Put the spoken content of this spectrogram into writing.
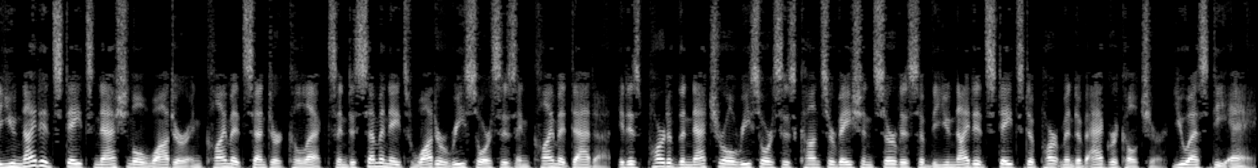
The United States National Water and Climate Center collects and disseminates water resources and climate data. It is part of the Natural Resources Conservation Service of the United States Department of Agriculture (USDA).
